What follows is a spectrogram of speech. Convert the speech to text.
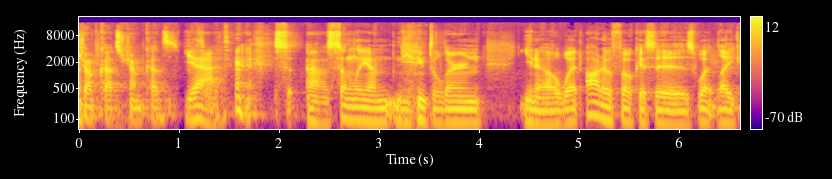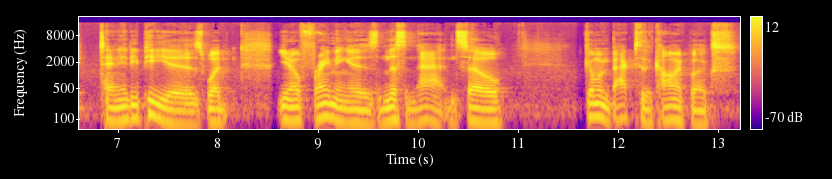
jump cuts, jump cuts. Yeah. so, uh, suddenly I'm needing to learn, you know, what autofocus is, what like 1080p is, what, you know, framing is, and this and that. And so going back to the comic books,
